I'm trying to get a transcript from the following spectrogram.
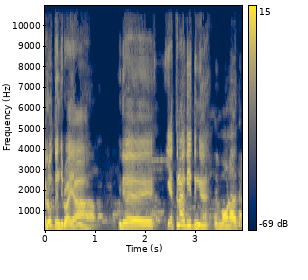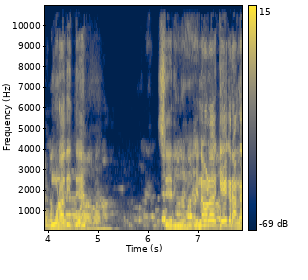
எழுபத்தஞ்சு ரூபாயா? இது எத்தனை அதீத்துங்க இது மூணாவது மூணாவது ஈத்து. சரிங்க. என்ன விலை கேக்குறாங்க?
